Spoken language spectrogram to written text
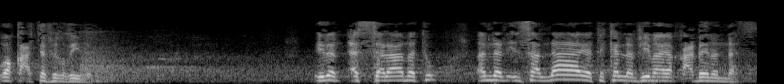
وقعت في الغيبة. إذا السلامة أن الإنسان لا يتكلم فيما يقع بين الناس.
